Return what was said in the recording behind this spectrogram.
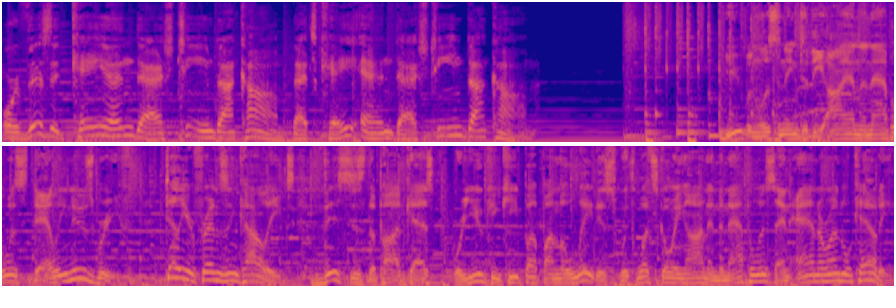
or visit kn team.com. That's kn team.com. You've been listening to the Eye on Annapolis Daily News Brief. Tell your friends and colleagues this is the podcast where you can keep up on the latest with what's going on in Annapolis and Anne Arundel County.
